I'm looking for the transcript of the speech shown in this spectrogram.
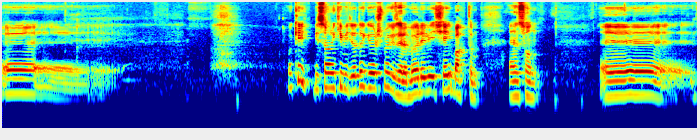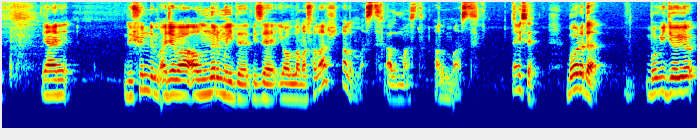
Eee Okey. Bir sonraki videoda görüşmek üzere. Böyle bir şey baktım en son. Eee, yani düşündüm acaba alınır mıydı bize yollamasalar? Alınmazdı. Alınmazdı. Alınmazdı. Neyse. Bu arada bu videoyu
